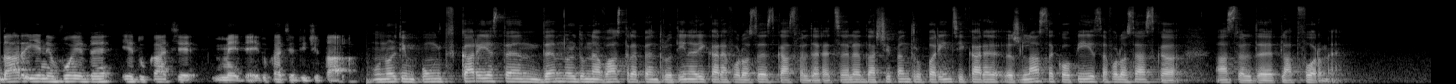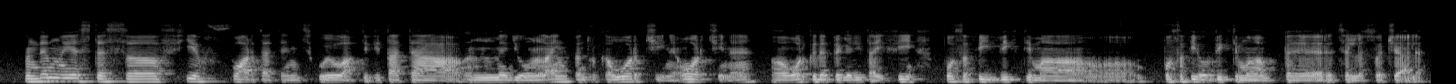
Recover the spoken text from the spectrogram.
dar e nevoie de educație media, educație digitală. Un ultim punct, care este îndemnul dumneavoastră pentru tinerii care folosesc astfel de rețele, dar și pentru părinții care își lasă copiii să folosească astfel de platforme? Îndemnul este să fie foarte atenți cu activitatea în mediul online, pentru că oricine, oricine, oricât de pregătit ai fi, poți să fii victima, poți să fii o victimă pe rețelele sociale.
